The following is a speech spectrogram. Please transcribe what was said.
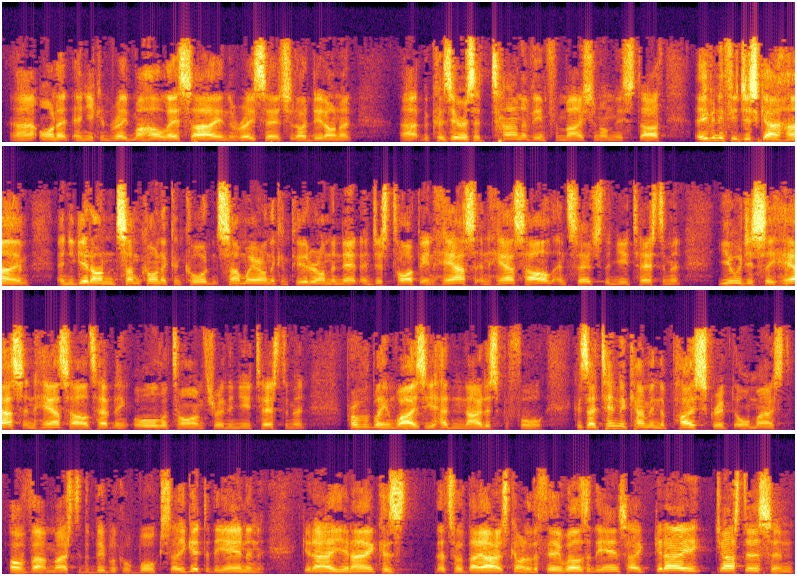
uh, on it, and you can read my whole essay and the research that I did on it. Uh, because there is a ton of information on this stuff. Even if you just go home and you get on some kind of concordance somewhere on the computer on the net and just type in house and household and search the New Testament, you will just see house and households happening all the time through the New Testament probably in ways you hadn't noticed before, because they tend to come in the postscript almost of uh, most of the biblical books. So you get to the end and g'day, you know, because that's what they are. It's kind of the farewells at the end. So g'day, Justice, and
